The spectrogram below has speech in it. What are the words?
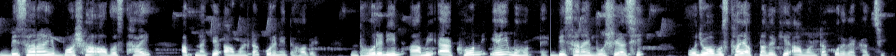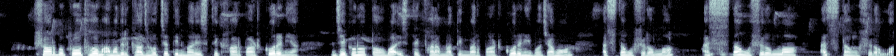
বিছানায় বসা অবস্থায় আপনাকে আমলটা করে নিতে হবে। ধরে নিন, আমি এখন এই মুহূর্তে বিছানায় বসে আছি। অজু অবস্থায় আপনাদেরকে আমলটা করে দেখাচ্ছি। সর্বপ্রথম আমাদের কাজ হচ্ছে তিনবার ইস্তিকফার পাঠ করে নেওয়া যে কোনো তওবা ইস্তিকফার আমরা তিনবার পাঠ করে নিব। যেমন, আস্তাগফিরুল্লাহ আস্তাগফিরুল্লাহ আস্তাগফিরুল্লাহ।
